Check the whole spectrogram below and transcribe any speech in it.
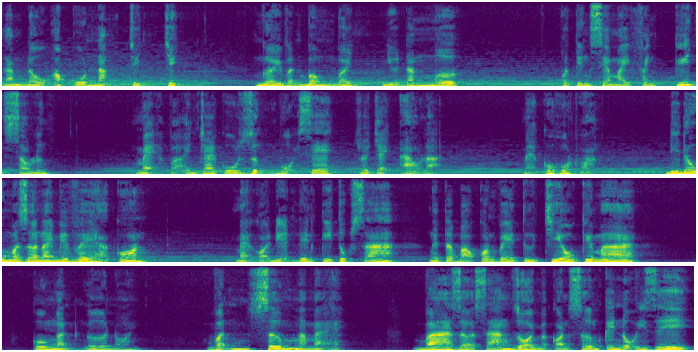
làm đầu óc cô nặng chỉnh trịch. Người vẫn bồng bềnh như đang mơ. Có tiếng xe máy phanh kít sau lưng. Mẹ và anh trai cô dựng vội xe rồi chạy ảo lại. Mẹ cô hốt hoảng. Đi đâu mà giờ này mới về hả con? Mẹ gọi điện lên ký túc xá. Người ta bảo con về từ chiều kia mà. Cô ngẩn ngơ nói. Vẫn sớm mà mẹ. Ba giờ sáng rồi mà còn sớm cái nỗi gì?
